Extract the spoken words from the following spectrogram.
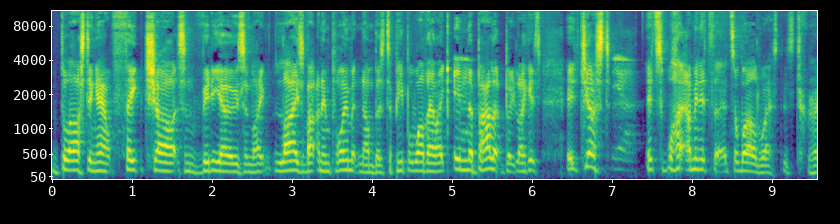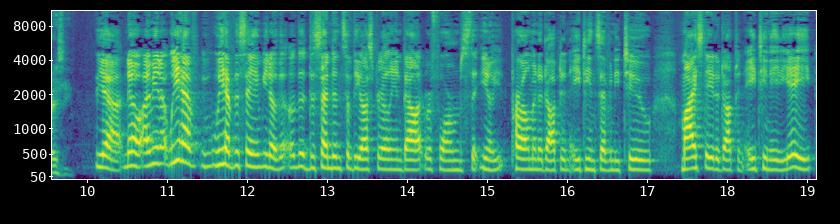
blasting out fake charts and videos and like lies about unemployment numbers to people while they're like in the ballot booth. Like it's it's just yeah. it's what I mean it's it's a wild west. It's crazy. Yeah, no, I mean we have we have the same, you know, the, uh, the, descendants of the Australian ballot reforms that you know Parliament adopted in 1872, my state adopted in 1888.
